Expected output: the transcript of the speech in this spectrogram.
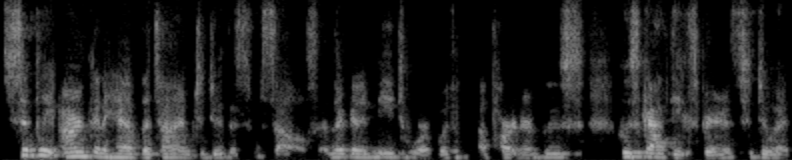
simply aren't going to have the time to do this themselves, and they're going to need to work with a partner who's who's got the experience to do it.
